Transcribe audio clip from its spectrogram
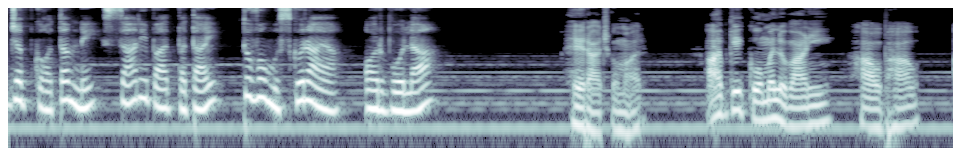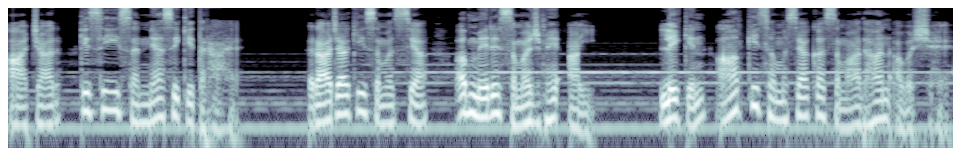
जब गौतम ने सारी बात बताई तो वो मुस्कुराया और बोला हे राजकुमार आपकी कोमल वाणी हाव भाव आचार किसी सन्यासी की तरह है। राजा की समस्या अब मेरे समझ में आई लेकिन आपकी समस्या का समाधान अवश्य है।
